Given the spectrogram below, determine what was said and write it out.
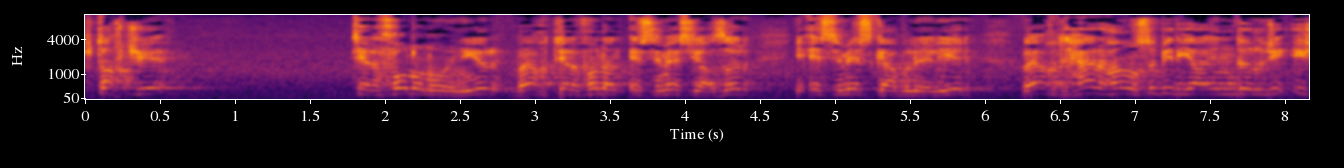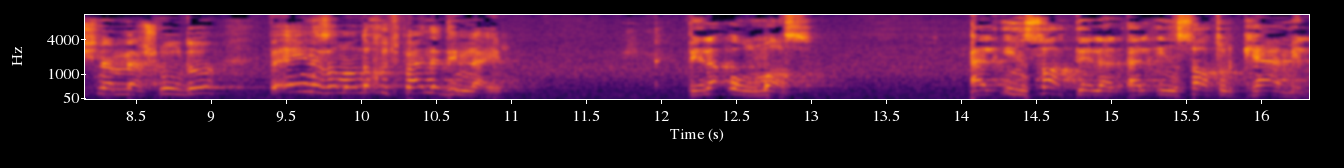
Tutaq ki, telefonla oynayır və yaxud telefonla SMS yazır, ya SMS qəbul eləyir və yaxud hər hansı bir yayındırıcı işlə məşğuldur və eyni zamanda xütbəni də dinləyir. Belə olmaz. Əl-insat deyilər, əl-insatul kamil.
